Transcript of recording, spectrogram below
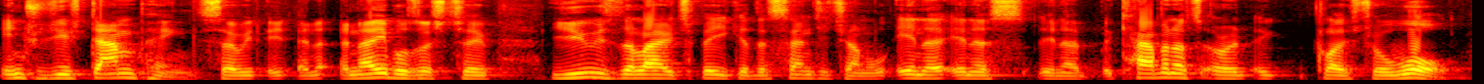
introduce damping. So it, it, enables us to use the loudspeaker, the centre channel, in a, in a, in a cabinet or a, close to a wall.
